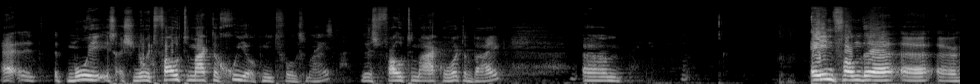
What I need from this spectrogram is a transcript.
het, het mooie is, als je nooit fouten maakt, dan groei je ook niet volgens mij. Dus fouten maken hoort erbij. Ehm, een van de eh, eh,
